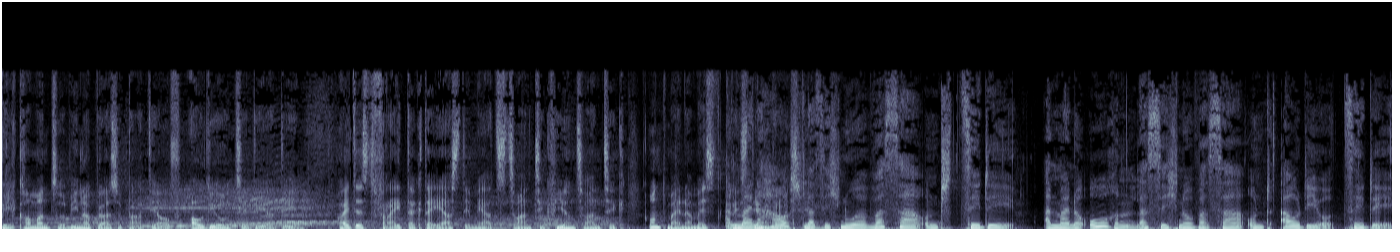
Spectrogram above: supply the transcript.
Willkommen zur Wiener Börseparty auf Audio CD.at. Heute ist Freitag, der 1. März 2024 und mein Name ist Christian An meine Haut lasse ich nur Wasser und CD. An meine Ohren lasse ich nur Wasser und Audio-CD.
